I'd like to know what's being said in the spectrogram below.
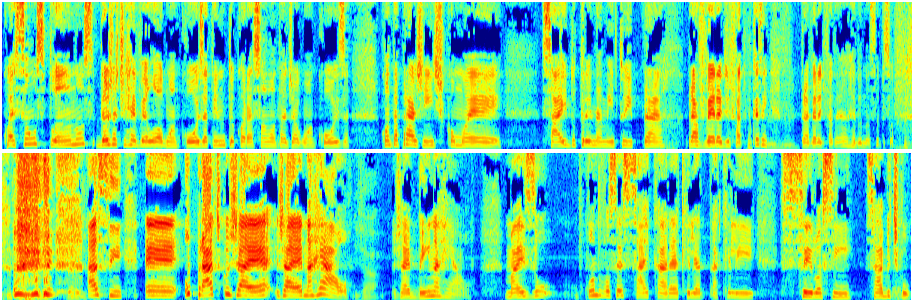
Quais são os planos? Deus já te revelou alguma coisa? Tem no teu coração vontade de alguma coisa? Conta pra gente como é sair do treinamento e ir pra, pra Vera de fato. Porque assim, uhum. pra Vera de fato é a redundância da pessoa. assim, é, o prático já é, já é na real. Já. Já é bem na real. Mas o, quando você sai, cara, é aquele, aquele selo assim, sabe? Tipo,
